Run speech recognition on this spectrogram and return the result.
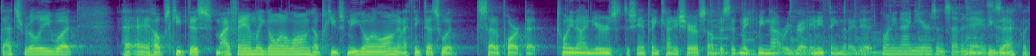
that's really what eh, eh, helps keep this my family going along. Helps keeps me going along. And I think that's what set apart that 29 years at the Champaign County Sheriff's Office that make me not regret anything that I did. 29 years and seven days. Exactly.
